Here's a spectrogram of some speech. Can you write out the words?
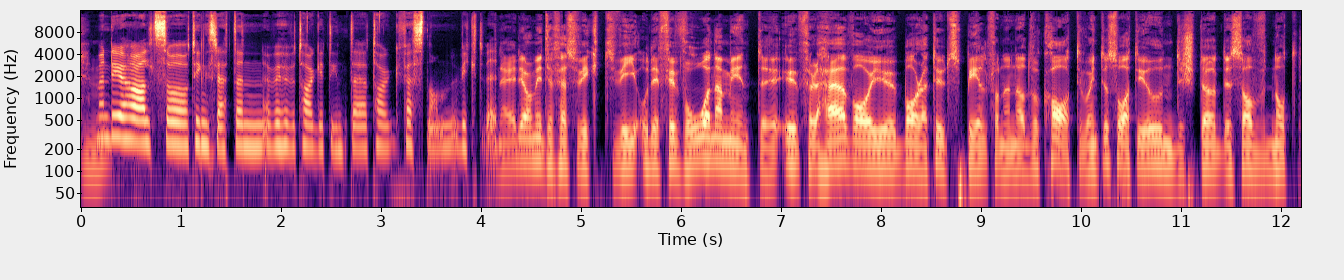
Mm. Men det har alltså tingsrätten överhuvudtaget inte tag, fäst någon vikt vid? Nej, det har de inte fäst vikt vid och det förvånar mig inte, för det här var ju bara ett utspel från en advokat. Det var inte så att det understöddes av något,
